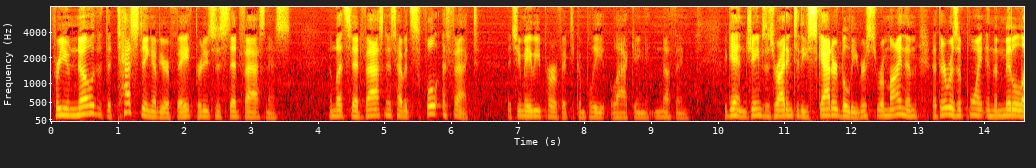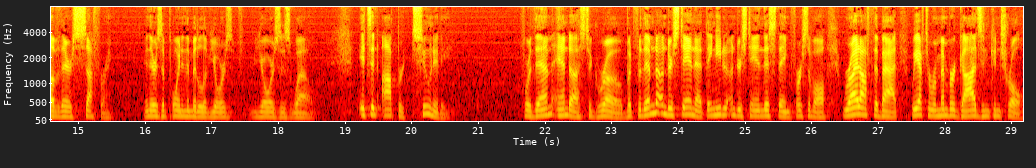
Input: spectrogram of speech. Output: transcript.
For you know that the testing of your faith produces steadfastness. And let steadfastness have its full effect, that you may be perfect, complete, lacking nothing. Again, James is writing to these scattered believers to remind them that there was a point in the middle of their suffering, and there's a point in the middle of yours, yours as well. It's an opportunity for them and us to grow. But for them to understand that, they need to understand this thing, first of all, right off the bat. We have to remember God's in control.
